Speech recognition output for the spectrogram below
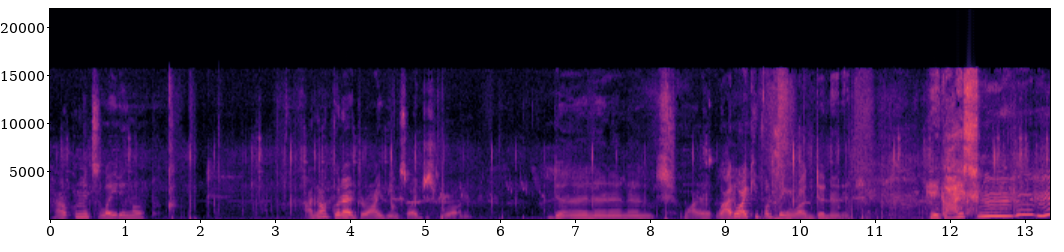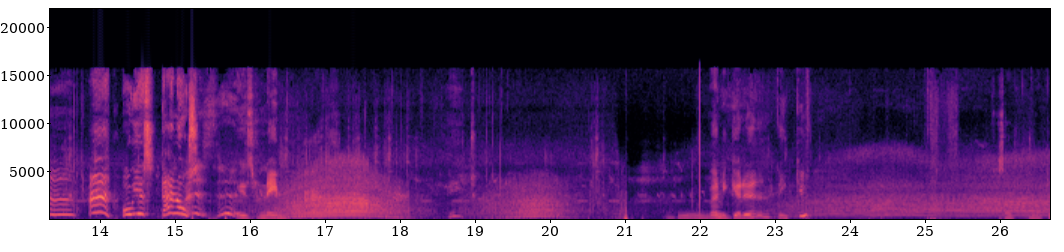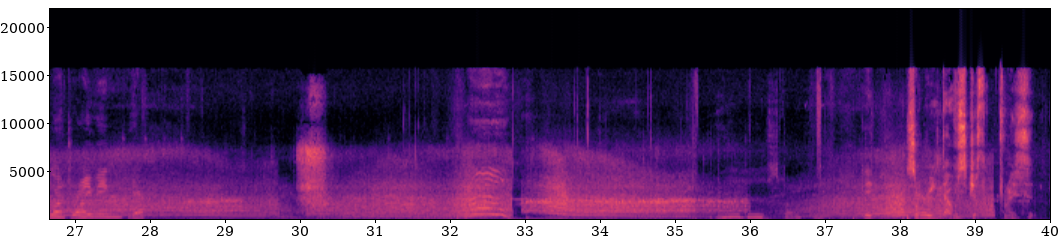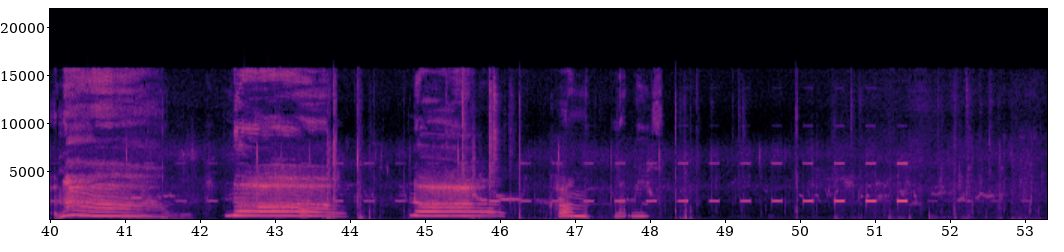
How come it's lighting up? I'm not good at driving, so I just run. Dun. Why, why do I keep on saying run? Dun. Okay, guys. Ah, oh, yes, Thanos. His name. Wait. Let me get in. Thank you. Is that blood driving? Yeah. Okay, sorry, that was just I said no, no, no. Come, let me.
